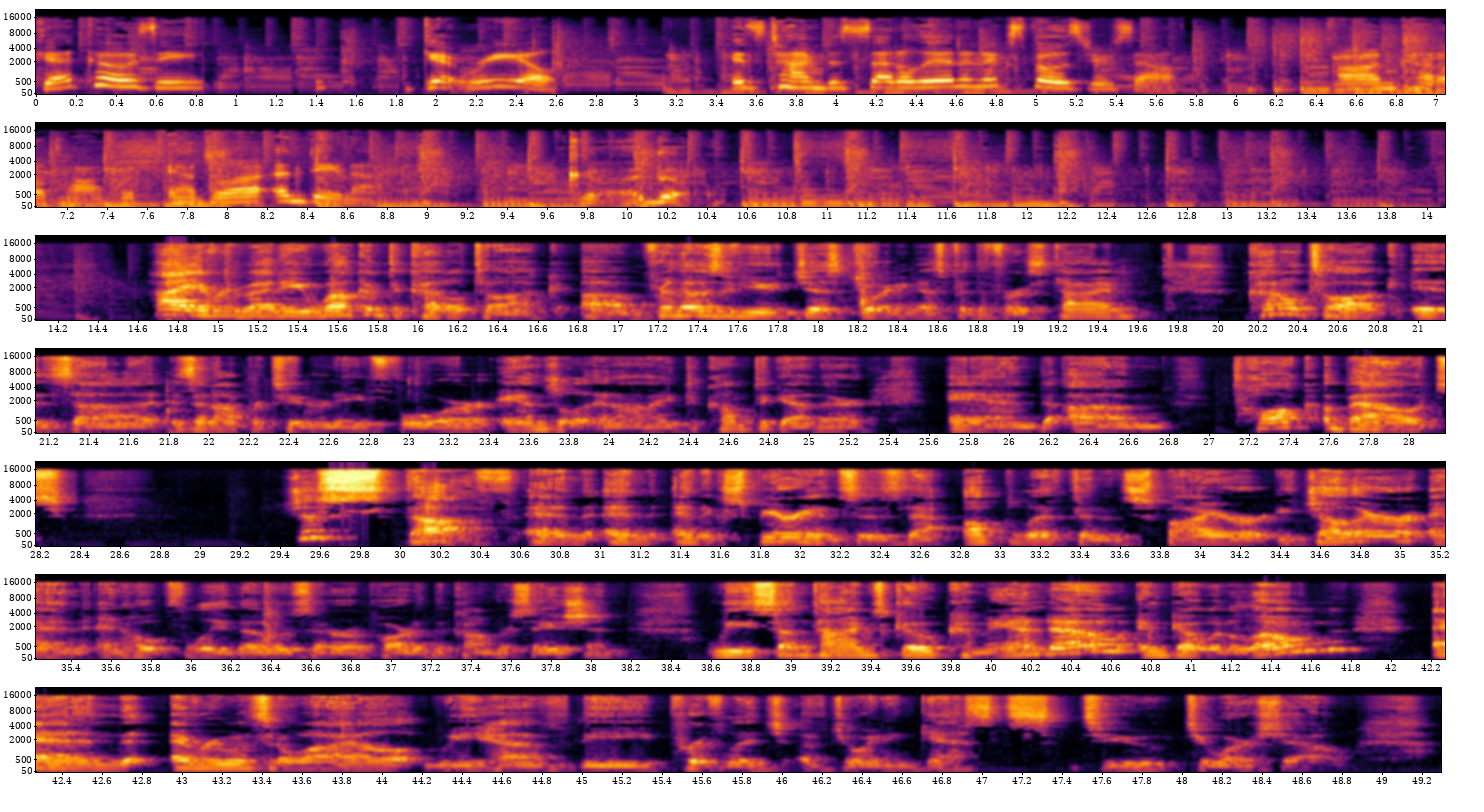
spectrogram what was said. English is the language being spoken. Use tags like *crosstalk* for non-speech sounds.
Get cozy. Get real. It's time to settle in and expose yourself on Cuddle Talk with Angela and Dana. Cuddle. Hi, everybody. Welcome to Cuddle Talk. Um, for those of you just joining us for the first time, Cuddle Talk is uh, is an opportunity for Angela and I to come together and um, talk about just stuff and, and, and experiences that uplift and inspire each other and, and hopefully those that are a part of the conversation. We sometimes go commando and go it alone. And every once in a while, we have the privilege of joining guests to, to our show.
